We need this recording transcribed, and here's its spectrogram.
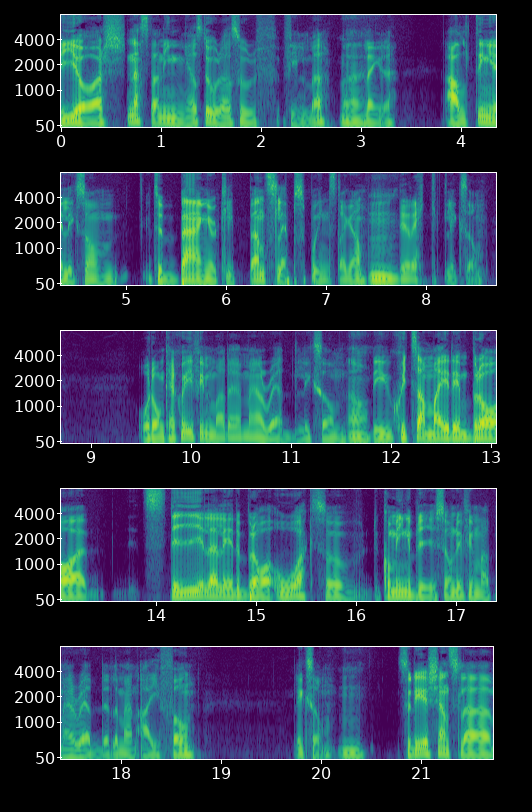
det görs nästan inga stora surffilmer Nej. längre. Allting är liksom, typ banger-klippen släpps på Instagram Mm. direkt liksom. Och de kanske är filmade med en red liksom. Ja. Det är ju skitsamma, är det en bra stil eller är det bra åkt så kommer ingen bry sig om det är filmat med en red eller med en iPhone. Liksom. Mm. Så det är känsla,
